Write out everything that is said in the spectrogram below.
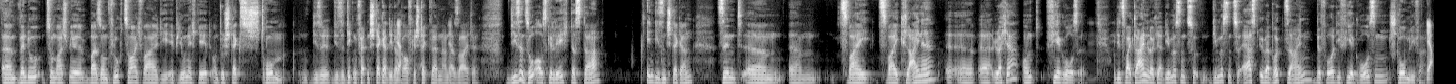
Ähm, wenn du zum Beispiel bei so einem Flugzeug, weil die EPU nicht geht und du steckst Strom, diese, diese dicken, fetten Stecker, die da ja. drauf gesteckt werden an ja. der Seite, die sind so ausgelegt, dass da in diesen Steckern sind ähm, ähm, zwei, zwei kleine äh, äh, Löcher und vier große. Und die zwei kleinen Löcher, die müssen, zu, die müssen zuerst überbrückt sein, bevor die vier großen Strom liefern. Ja,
